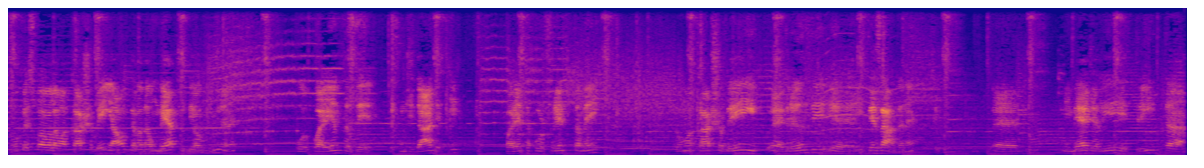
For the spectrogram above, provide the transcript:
Então pessoal, ela é uma caixa bem alta, ela dá um metro de altura, né? Por 40 de profundidade aqui, 40 por frente também. É uma caixa bem é, grande é, e pesada, né? É, em média ali 30,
